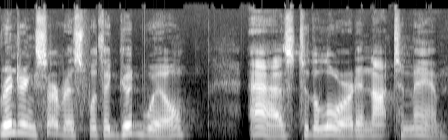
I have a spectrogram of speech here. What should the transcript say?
rendering service with a good will as to the Lord and not to man,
